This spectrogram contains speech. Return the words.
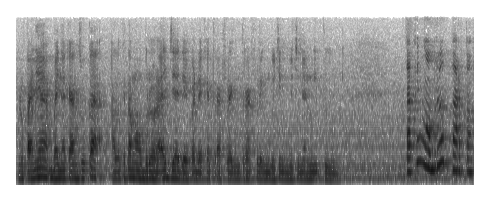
rupanya banyak yang suka kalau kita ngobrol aja daripada kayak traveling-traveling bucin-bucinan gitu. Tapi ngobrol part of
